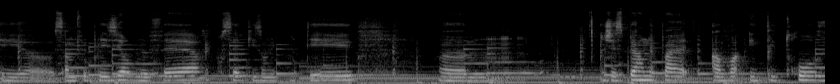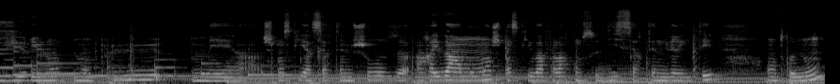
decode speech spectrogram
et euh, ça me fait plaisir de le faire pour celles qui ont écouté. J'espère ne pas avoir été trop virulente non plus. Mais je pense qu'il y a certaines choses. Arrivé à un moment, je pense qu'il va falloir qu'on se dise certaines vérités entre nous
